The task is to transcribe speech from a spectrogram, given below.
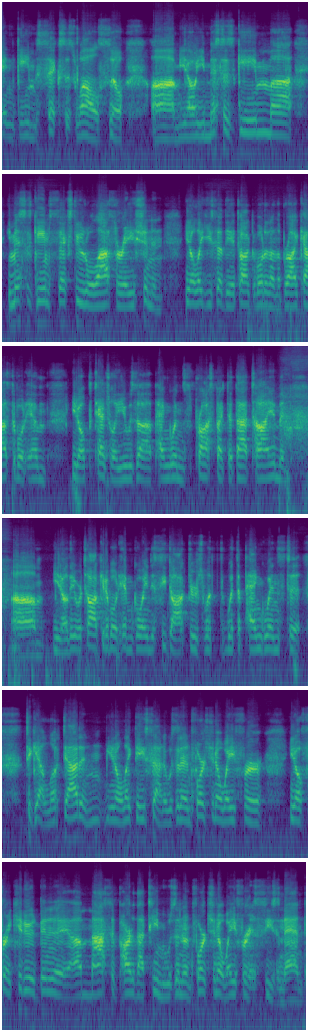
in Game Six as well. So um, you know he misses game uh, he misses Game Six due to a laceration, and you know like you said they had talked about it on the broadcast about him. You know potentially he was a Penguins prospect at that time, and um, you know they were talking about him going to see doctors with with the Penguins to to get looked at, and you know like they said it was an unfortunate way for you know for a kid who had been a, a massive part of that team. It was an unfortunate way for his season to end.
